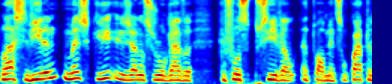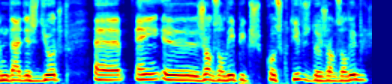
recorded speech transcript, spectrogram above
Lasse Viren, mas que já não se julgava que fosse possível atualmente. São quatro medalhas de ouro uh, em uh, Jogos Olímpicos consecutivos, dois Jogos Olímpicos,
